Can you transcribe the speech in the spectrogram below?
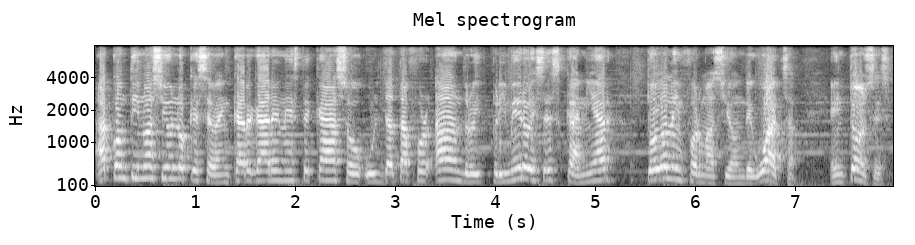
A continuación lo que se va a encargar en este caso Data for Android primero es escanear toda la información de WhatsApp. Entonces,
